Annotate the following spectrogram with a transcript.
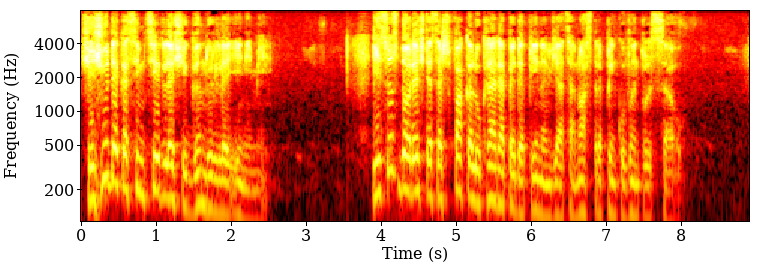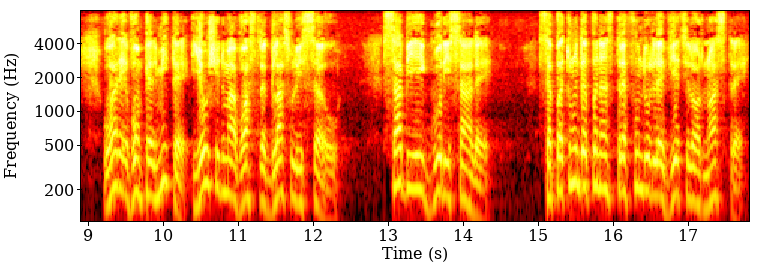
și judecă simțirile și gândurile inimii. Iisus dorește să-și facă lucrarea pe deplin în viața noastră prin cuvântul său. Oare vom permite, eu și dumneavoastră, glasului său, sabiei gurii sale, să pătrundă până în străfundurile vieților noastre?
